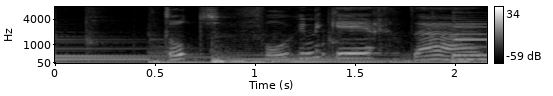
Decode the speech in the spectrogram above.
Tot volgende keer. Dag!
